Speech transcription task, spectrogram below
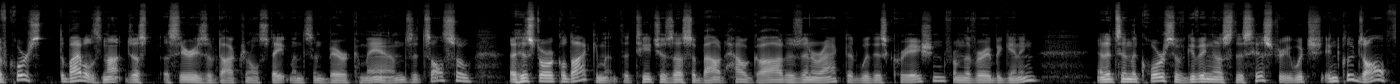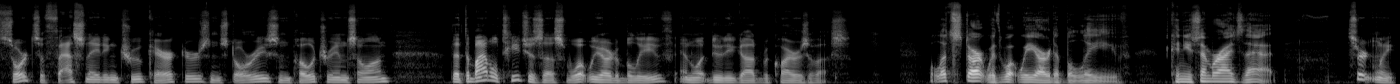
of course, the Bible is not just a series of doctrinal statements and bare commands, it's also a historical document that teaches us about how God has interacted with His creation from the very beginning and it's in the course of giving us this history, which includes all sorts of fascinating true characters and stories and poetry and so on, that the Bible teaches us what we are to believe and what duty God requires of us. Well, let's start with what we are to believe. Can you summarize that? Certainly.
